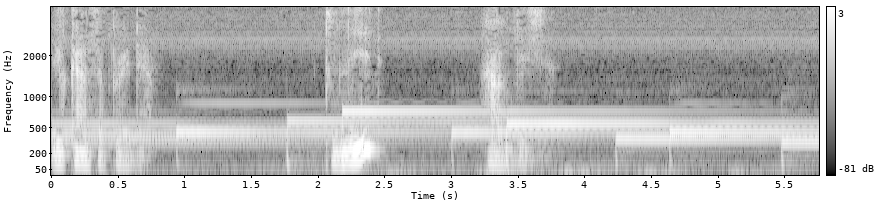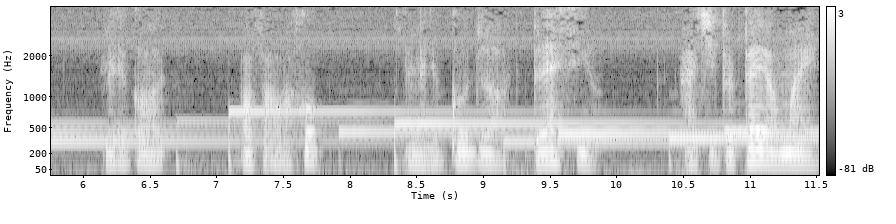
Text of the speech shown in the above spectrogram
you can separate them. To lead, have vision. May the God of our hope and may the good Lord bless you as you prepare your mind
